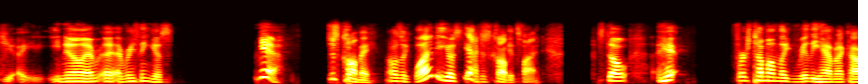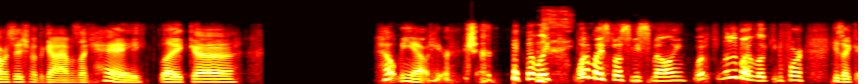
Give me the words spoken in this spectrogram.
do you, you know everything? He goes yeah just call me. I was like what? He goes yeah just call me. It's fine. So here, first time I'm like really having a conversation with the guy, I was like, "Hey, like, uh, help me out here. like, what am I supposed to be smelling? What what am I looking for?" He's like,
